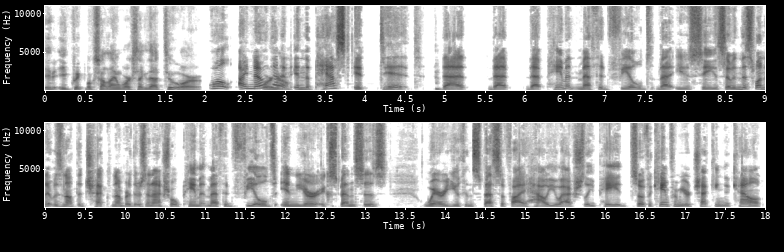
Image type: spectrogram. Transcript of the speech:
if, QuickBooks Online works like that too, or well, I know that no? in the past it did that that that payment method field that you see. So in this one, it was not the check number. There's an actual payment method field in your expenses where you can specify how you actually paid. So if it came from your checking account,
